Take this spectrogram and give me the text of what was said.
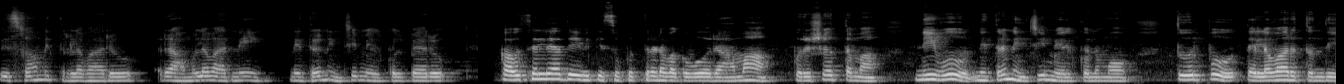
విశ్వామిత్రుల వారు రాముల వారిని నిద్ర నుంచి మేల్కొల్పారు. కౌసల్యాదేవికి సుపుత్రుడవగు ఓ రామ పురుషోత్తమ నీవు నిద్ర నుంచి మేల్కొనుము. తూర్పు తెల్లవారుతుంది.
